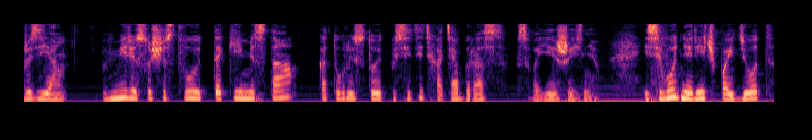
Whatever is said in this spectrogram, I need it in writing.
Друзья, в мире существуют такие места, которые стоит посетить хотя бы раз в своей жизни. И сегодня речь пойдет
